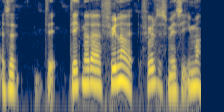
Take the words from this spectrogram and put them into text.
Altså, det, det er ikke noget, der fylder følelsesmæssigt i mig.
